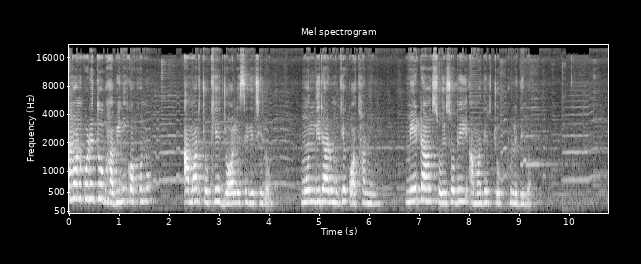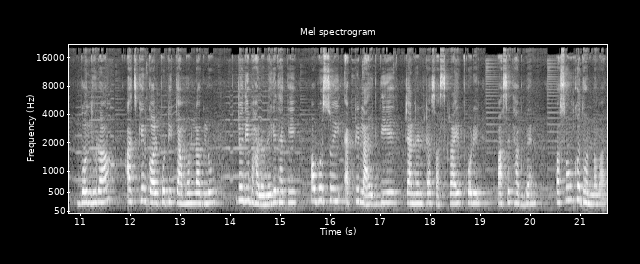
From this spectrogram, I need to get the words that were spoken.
এমন করে তো ভাবিনি কখনো। আমার চোখে জল এসে গেছিল। মন্দিরার মুখে কথা নেই। মেয়েটা শৈশবেই আমাদের চোখ খুলে দিল। বন্ধুরা, আজকের গল্পটি কেমন লাগল? যদি ভালো লেগে থাকে, অবশ্যই একটি লাইক দিয়ে চ্যানেলটা সাবস্ক্রাইব করে পাশে থাকবেন। অসংখ্য ধন্যবাদ।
